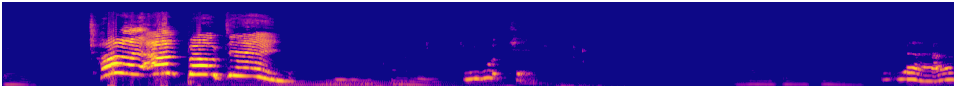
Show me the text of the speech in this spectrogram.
Build. Charlie, I'm building! Mm, come in here. Are you watching? I don't want to go on the phone now. Yeah.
